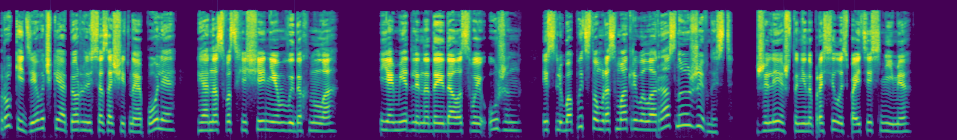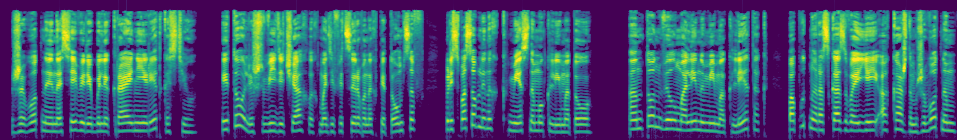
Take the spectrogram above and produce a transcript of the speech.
Руки девочки оперлись о защитное поле, и она с восхищением выдохнула. Я медленно доедала свой ужин и с любопытством рассматривала разную живность, жалея, что не напросилась пойти с ними. Животные на севере были крайней редкостью, и то лишь в виде чахлых модифицированных питомцев, приспособленных к местному климату. Антон вел Малину мимо клеток, попутно рассказывая ей о каждом животном,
